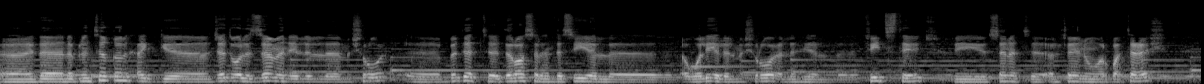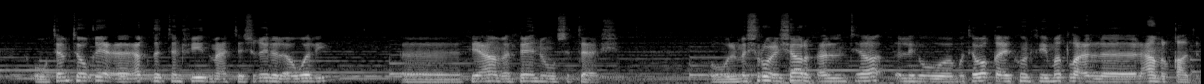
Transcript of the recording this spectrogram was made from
إذا نبي ننتقل حق الجدول الزمني للمشروع آه، بدأت الدراسة الهندسية الأولية للمشروع اللي هي الفيد ستيج في سنة 2014 وتم توقيع عقد التنفيذ مع التشغيل الأولي في عام 2016 والمشروع يشارف على الانتهاء اللي هو متوقع يكون في مطلع العام القادم.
